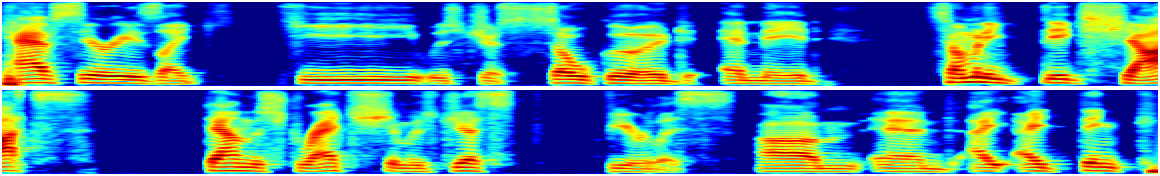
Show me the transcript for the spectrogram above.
Cavs series, like he was just so good and made so many big shots down the stretch and was just fearless. Um, and I, I think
